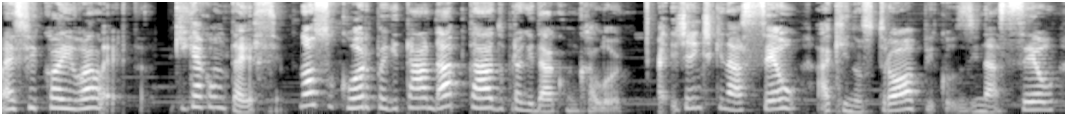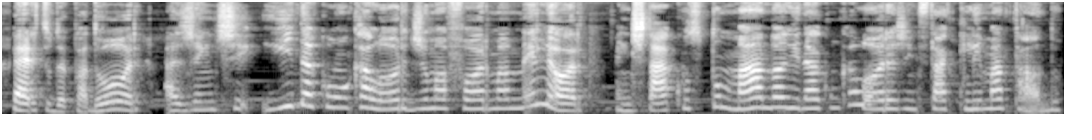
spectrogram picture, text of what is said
Mas ficou aí o alerta. O que, que acontece? Nosso corpo está adaptado para lidar com o calor. A gente que nasceu aqui nos trópicos e nasceu perto do Equador, a gente lida com o calor de uma forma melhor. A gente está acostumado a lidar com o calor, a gente está aclimatado.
